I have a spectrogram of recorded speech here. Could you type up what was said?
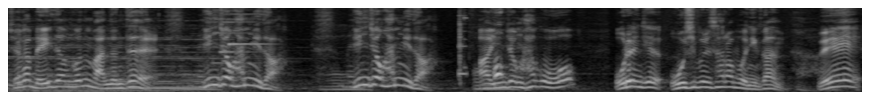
제가 메이드한 거는 맞는데 인정합니다. 인정합니다. 아 인정하고 올해 이제 50을 살아보니까 왜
